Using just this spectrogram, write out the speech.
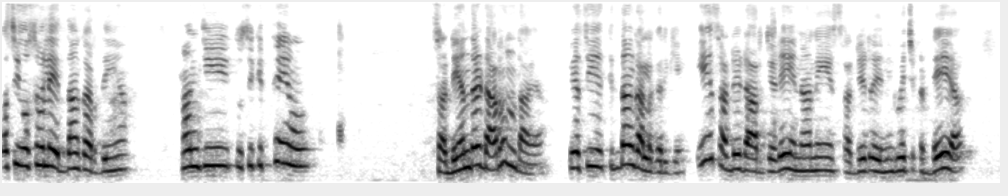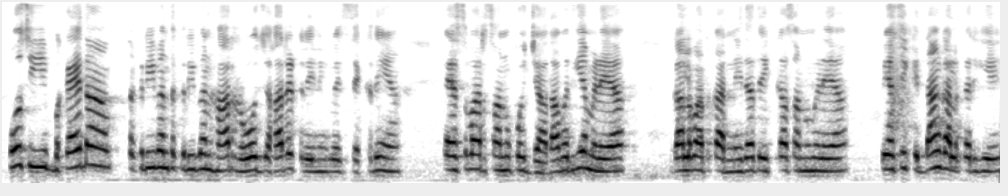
ਅਸੀਂ ਉਸ ਵੇਲੇ ਇਦਾਂ ਕਰਦੇ ਆ ਹਾਂਜੀ, ਤੁਸੀਂ ਕਿੱਥੇ ਹੋ? ਸਾਡੇ ਅੰਦਰ ਡਰ ਹੁੰਦਾ ਆ ਵੀ ਅਸੀਂ ਕਿੱਦਾਂ ਗੱਲ ਕਰੀਏ। ਇਹ ਸਾਡੇ ਡਰ ਜਿਹੜੇ ਇਹਨਾਂ ਨੇ ਸਾਡੇ ਟ੍ਰੇਨਿੰਗ ਵਿੱਚ ਕੱਢੇ ਆ, ਉਹ ਅਸੀਂ ਬਕਾਇਦਾ ਤਕਰੀਬਨ ਤਕਰੀਬਨ ਹਰ ਰੋਜ਼, ਹਰ ਟ੍ਰੇਨਿੰਗ ਵਿੱਚ ਸਿੱਖਦੇ ਆ ਇਸ ਵਾਰ ਸਾਨੂੰ ਕੁਝ ਜ਼ਿਆਦਾ ਵਧੀਆ ਮਿਲਿਆ ਗੱਲਬਾਤ ਕਰਨੇ ਦਾ ਤਰੀਕਾ ਸਾਨੂੰ ਮਿਲਿਆ ਵੀ ਅਸੀਂ ਕਿੱਦਾਂ ਗੱਲ ਕਰੀਏ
